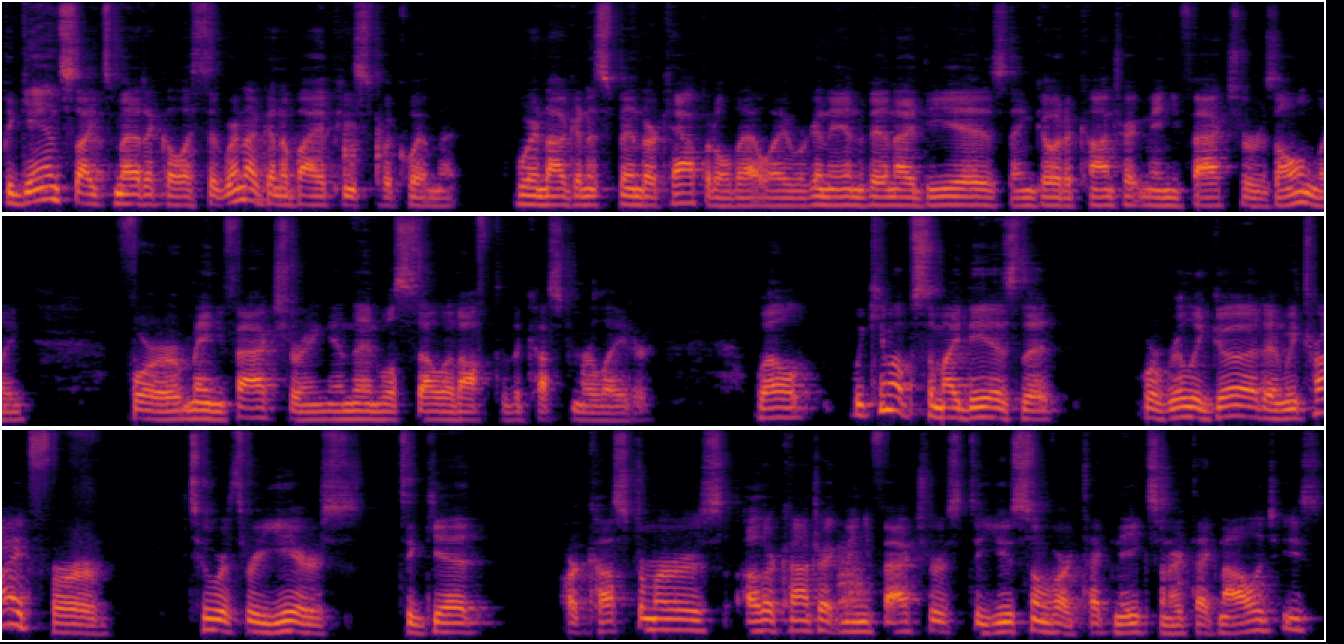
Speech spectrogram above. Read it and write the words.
began Sites Medical, I said, we're not going to buy a piece of equipment. We're not going to spend our capital that way. We're going to invent ideas and go to contract manufacturers only for manufacturing, and then we'll sell it off to the customer later. Well, we came up with some ideas that were really good, and we tried for two or three years to get our customers, other contract manufacturers to use some of our techniques and our technologies.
